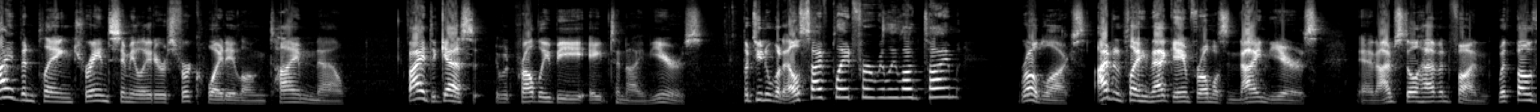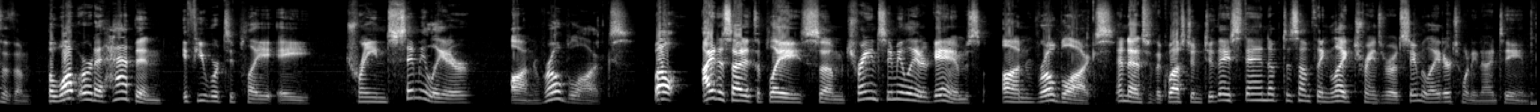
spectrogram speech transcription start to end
I've been playing train simulators for quite a long time now. If I had to guess, it would probably be 8 to 9 years. But do you know what else I've played for a really long time? Roblox. I've been playing that game for almost 9 years, and I'm still having fun with both of them. But what were to happen if you were to play a train simulator on Roblox? Well, I decided to play some train simulator games on Roblox and answer the question, do they stand up to something like Trainz Railroad Simulator 2019?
